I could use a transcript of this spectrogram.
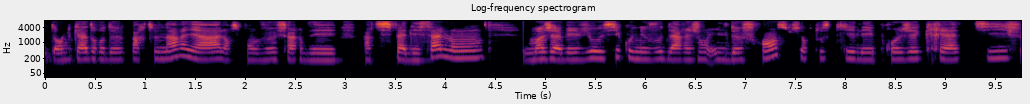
dans le cadre de partenariats, lorsqu'on veut faire des, participer à des salons. Moi, j'avais vu aussi qu'au niveau de la région Île-de-France, sur tout ce qui est les projets créatifs,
